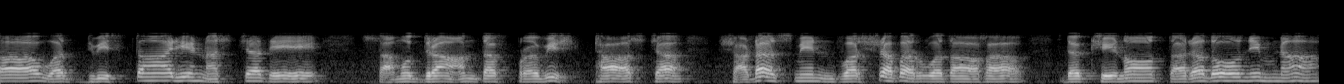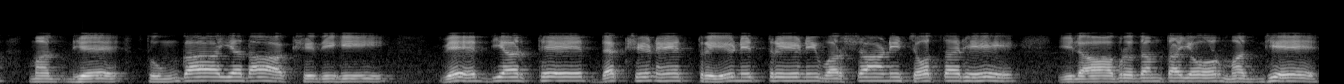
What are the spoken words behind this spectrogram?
तावद्विस्तारिणश्च ते समुद्रान्तः प्रविष्टाश्च षडस्मिन् वर्षपर्वताः। दक्षिणोत्तरदो निम्ना मध्ये तुङ्गायदाक्षिदिः वेद्यर्थे दक्षिणे त्रीणि त्रीणि वर्षाणि चोत्तरे इलावृतं तयोर्मध्ये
